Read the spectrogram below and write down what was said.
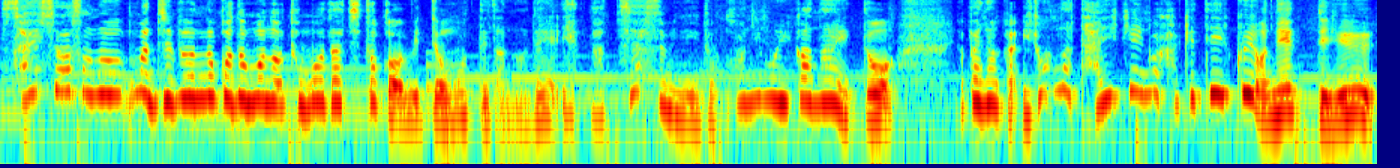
最初はその、まあ、自分の子供の友達とかを見て思ってたのでいや夏休みにどこにも行かないとやっぱりなんかいろんな体験が欠けていくよねっていう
